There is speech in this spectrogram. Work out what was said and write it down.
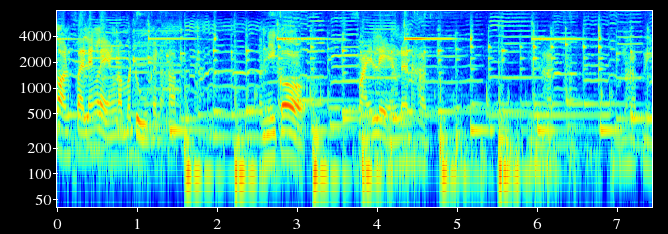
ตอนไฟแรงๆเรามาดูกันนะครับ ตอนนี้ก็ไฟแรงแล้วนะครับนี่ครับดูนะครับนี่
